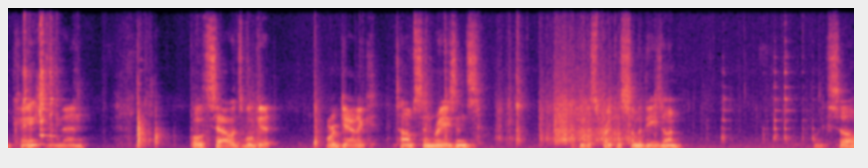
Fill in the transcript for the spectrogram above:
Okay, and then both salads will get organic Thompson raisins. We will sprinkle some of these on, like so.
